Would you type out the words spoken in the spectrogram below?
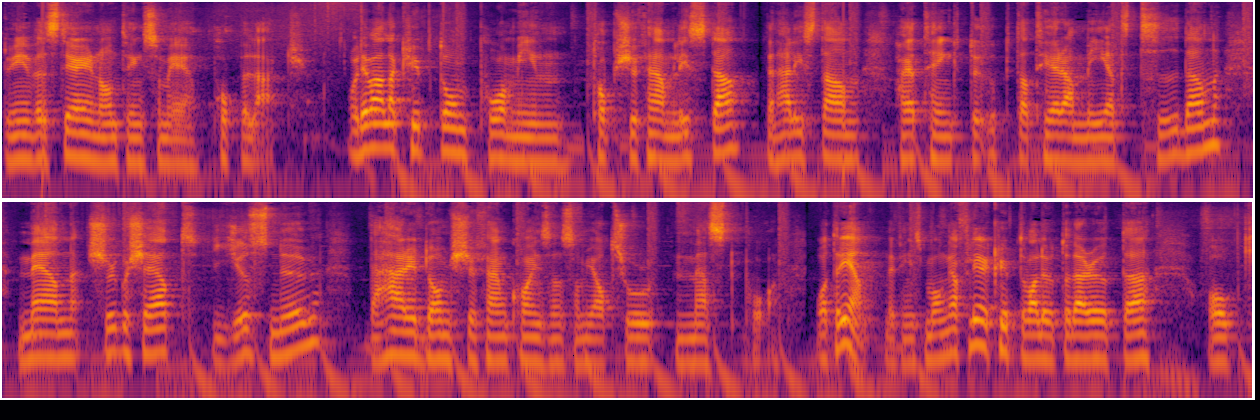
Du investerar i någonting som är populärt. Och det var alla krypton på min topp 25-lista. Den här listan har jag tänkt att uppdatera med tiden. Men 2021, just nu, det här är de 25 coinsen som jag tror mest på. Återigen, det finns många fler kryptovalutor där ute och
